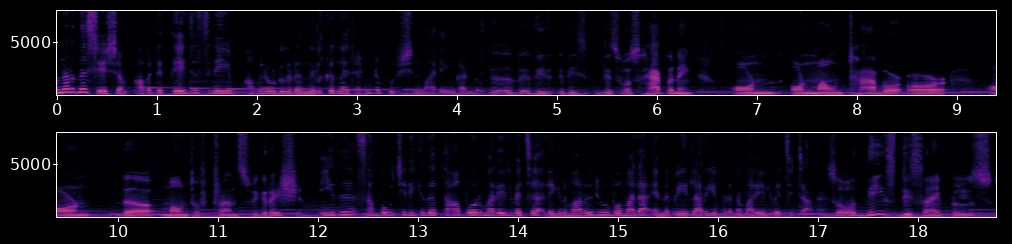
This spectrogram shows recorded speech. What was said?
ഉണർന്ന ശേഷം അവന്റെ തേജസ്സിനെയും അവനോടുകൂടെ നിൽക്കുന്ന രണ്ട് പുരുഷന്മാരെയും കണ്ടു this was happening on on mount happening on, on Mount Tabor or on the Mount of Transfiguration. ഇത് സംഭവിച്ചിരിക്കുന്നത് താബോർ മലയിൽ വെച്ച് അല്ലെങ്കിൽ മറുരൂപ മല എന്ന പേരിൽ അറിയപ്പെടുന്ന മലയിൽ വെച്ചിട്ടാണ് So these disciples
